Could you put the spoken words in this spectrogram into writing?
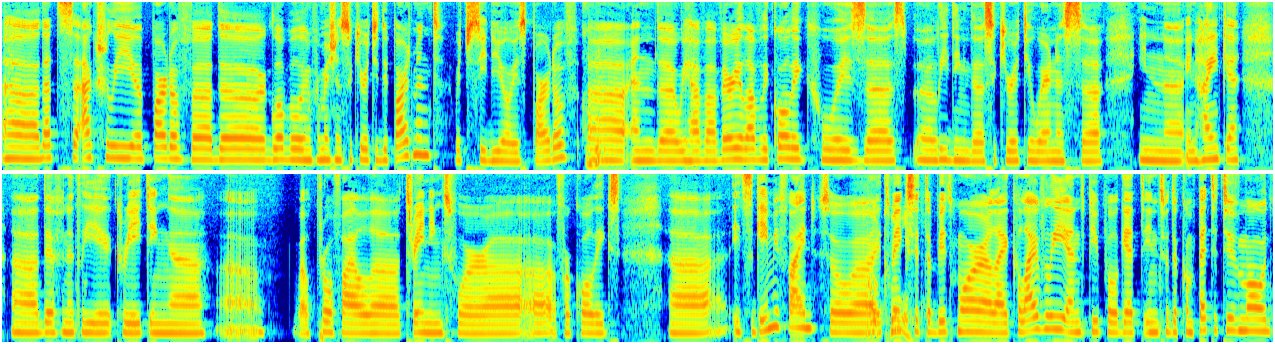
Uh, that's actually a part of uh, the Global Information Security Department, which CDO is part of. Mm -hmm. and uh, we have a very lovely colleague who is uh, leading the security awareness in in Heineken, definitely creating well profile uh, trainings for uh, uh, for colleagues. Uh, it's gamified, so uh, Oh, it cool. makes it a bit more like lively, and people get into the competitive mode.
